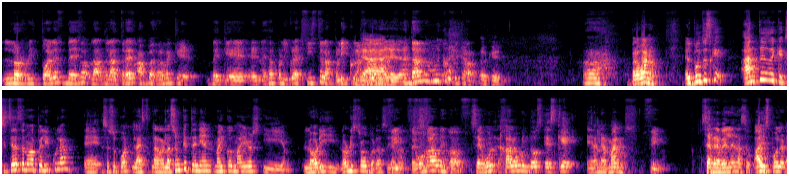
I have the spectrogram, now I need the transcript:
los rituales de eso, la, de la 3, a pesar de que, de que en esa película existe la película. Ya, Halloween. ya, ya. Entonces es muy complicado. Ok. Ah, Pero bueno, el punto es que antes de que existiera esta nueva película, eh, se supone la, la relación que tenían Michael Myers y Laurie, Laurie Strode, ¿verdad? Se sí, llama. según Halloween 2, Según Halloween 2 es que eran hermanos. sí. Se revelan en la seg- Ay, spoiler.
